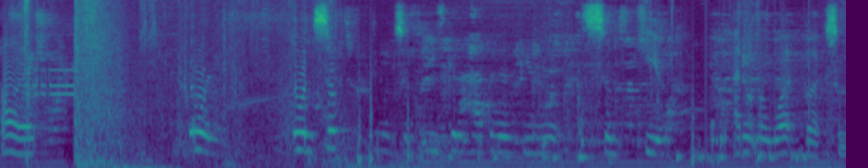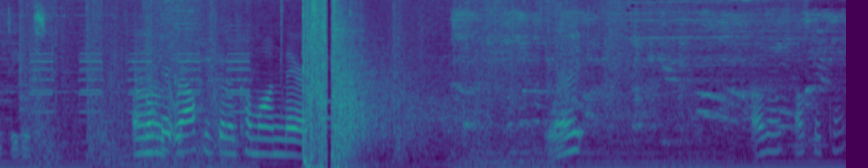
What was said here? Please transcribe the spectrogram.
Alright. Doing, doing, some, doing something's gonna happen in a few minutes. Some cute. I don't know what, but something is. Look at oh. Ralph is gonna come on there. What? Okay, I'll take that.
